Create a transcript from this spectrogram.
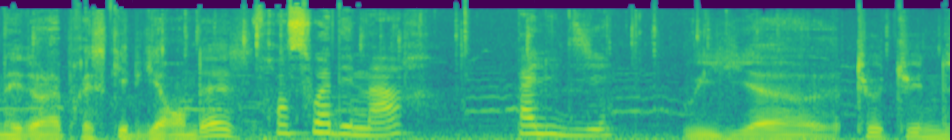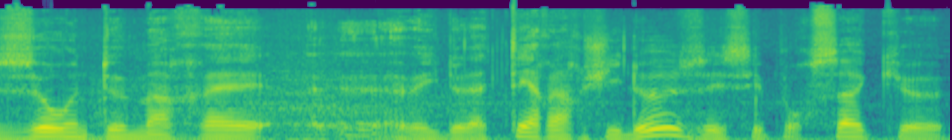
On est dans la presqu'île guérandaise, François Desmar, paludier. où il y a euh, toute une zone de marais euh, avec de la terre argileuse, et c'est pour ça que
